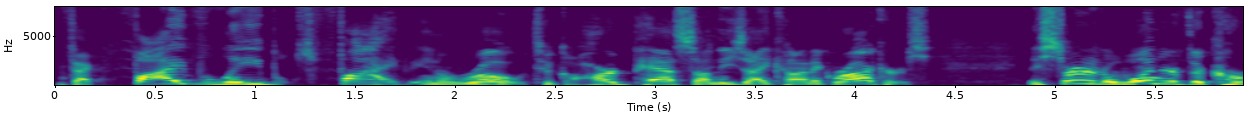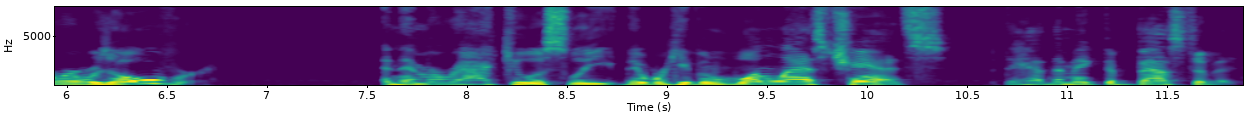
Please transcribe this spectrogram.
In fact, five labels, five in a row, took a hard pass on these iconic rockers. They started to wonder if their career was over. And then miraculously, they were given one last chance, but they had to make the best of it.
